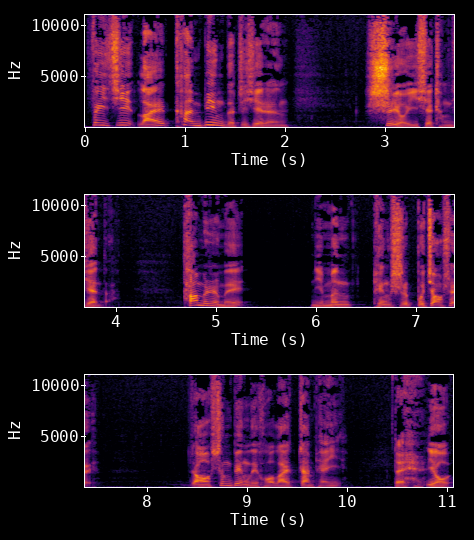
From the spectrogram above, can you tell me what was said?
飞机来看病的这些人是有一些成见的。他们认为你们平时不交税，然后生病了以后来占便宜，对，有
